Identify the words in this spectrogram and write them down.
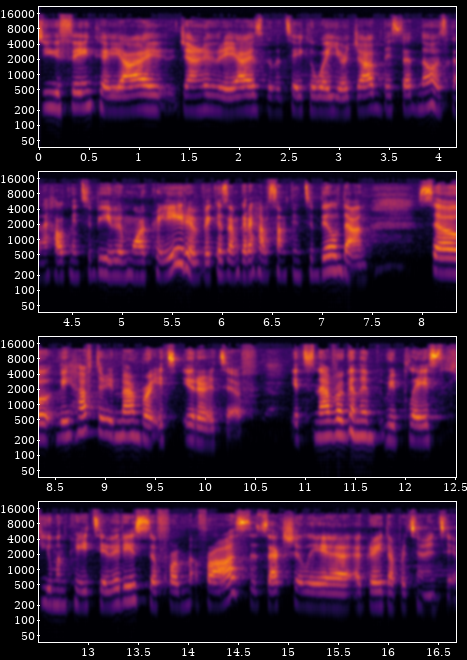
do you think AI, generative AI, is going to take away your job? They said, no, it's going to help me to be even more creative because I'm going to have something to build on. So we have to remember it's iterative. It's never going to replace human creativity. So for, for us, it's actually a, a great opportunity. Yeah.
